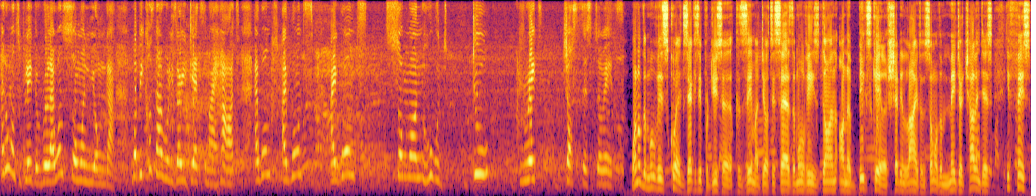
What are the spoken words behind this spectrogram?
I don't want to play the role. I want someone younger. But because that role is very dear to my heart, I want I want I want someone who would do great justice to it. One of the movie's co-executive producer, Kazim Adeoti, says the movie is done on a big scale, shedding light on some of the major challenges he faced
